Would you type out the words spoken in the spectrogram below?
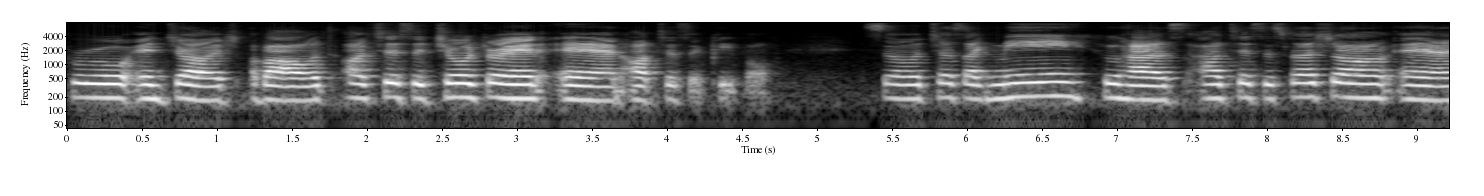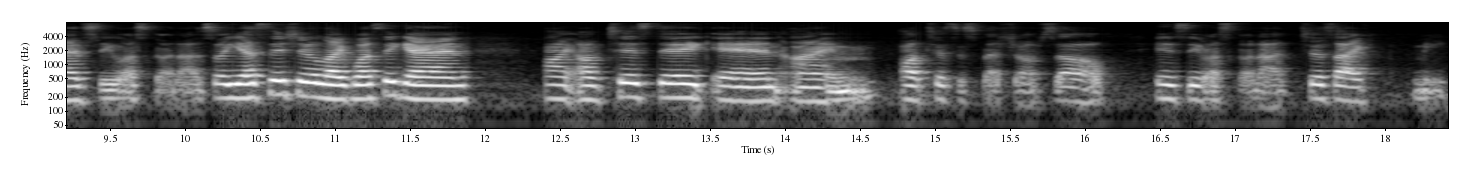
cruel and judge about autistic children and autistic people. So just like me, who has autistic spectrum, and see what's going on. So yes, issue like once again, I'm autistic and I'm autistic spectrum. So what's going on, just like me.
